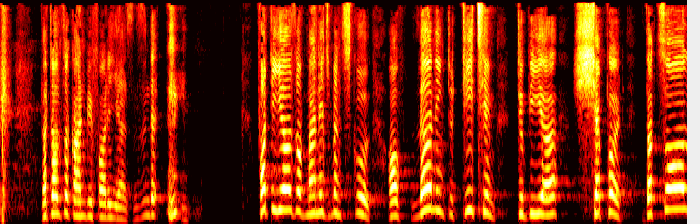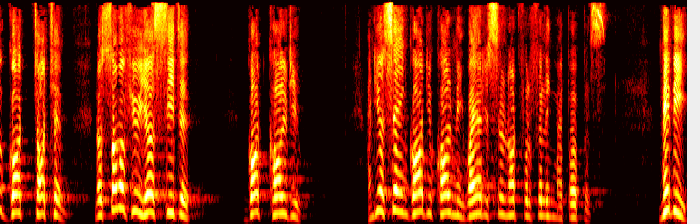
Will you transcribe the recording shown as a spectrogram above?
that also can't be 40 years, isn't it? 40 years of management school, of learning to teach him to be a shepherd. That's all God taught him. Now, some of you here seated, God called you. And you're saying, God, you called me. Why are you still not fulfilling my purpose? Maybe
